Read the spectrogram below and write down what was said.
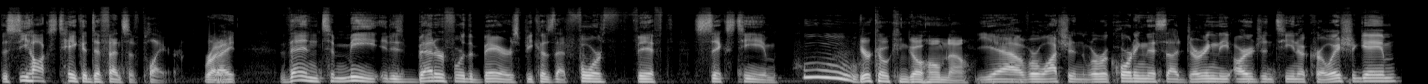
the Seahawks take a defensive player, Right. right? Then to me, it is better for the Bears because that fourth, fifth, sixth team. Yurko can go home now. Yeah, we're watching, we're recording this uh, during the Argentina Croatia game.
